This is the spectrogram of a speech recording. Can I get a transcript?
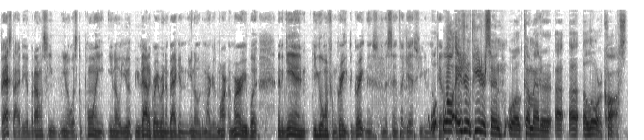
best idea, but I don't see you know what's the point. You know, you you got a great running back in you know Demarcus Mar- Murray, but then again, you going from great to greatness in the sense. I guess you can look at Well, Adrian Peterson will come at a, a, a lower cost.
